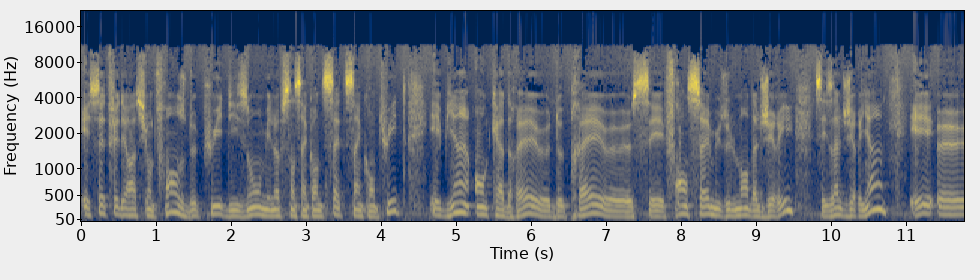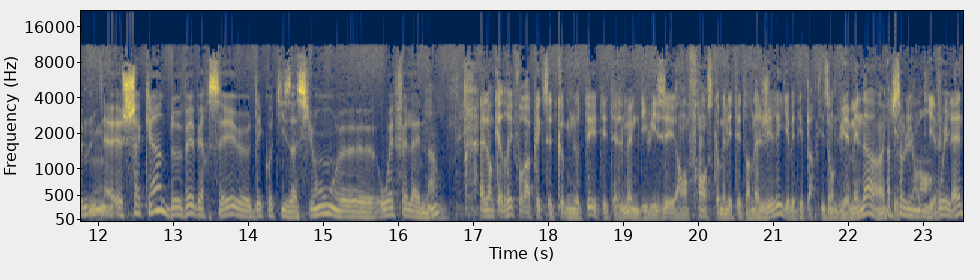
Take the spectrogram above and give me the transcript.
et cette Fédération de France, depuis disons 1957-58, eh bien encadrait euh, de près euh, ces Français musulmans d'Algérie, ces Algériens, et euh, chacun devait verser des cotisations au FLN. hein. Elle encadrait, il faut rappeler que cette communauté était elle-même divisée en France comme elle était en Algérie. Il y avait des partisans du MNA hein, qui étaient anti-FLN.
